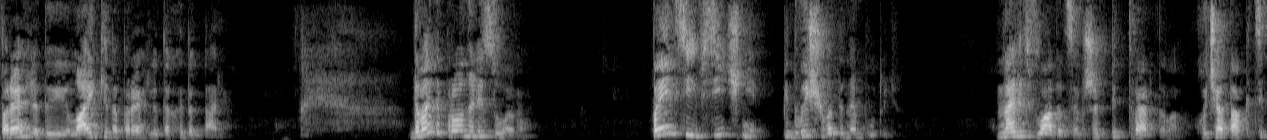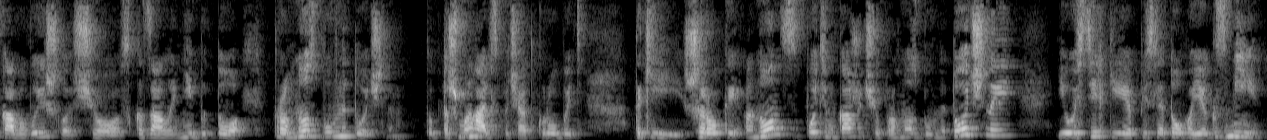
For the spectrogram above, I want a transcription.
перегляди, лайки на переглядах і так далі. Давайте проаналізуємо. Пенсії в січні підвищувати не будуть. Навіть влада це вже підтвердила. Хоча так цікаво вийшло, що сказали, нібито прогноз був неточним. Тобто Шмигаль спочатку робить такий широкий анонс, потім кажуть, що прогноз був неточний. І ось тільки після того, як ЗМІ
